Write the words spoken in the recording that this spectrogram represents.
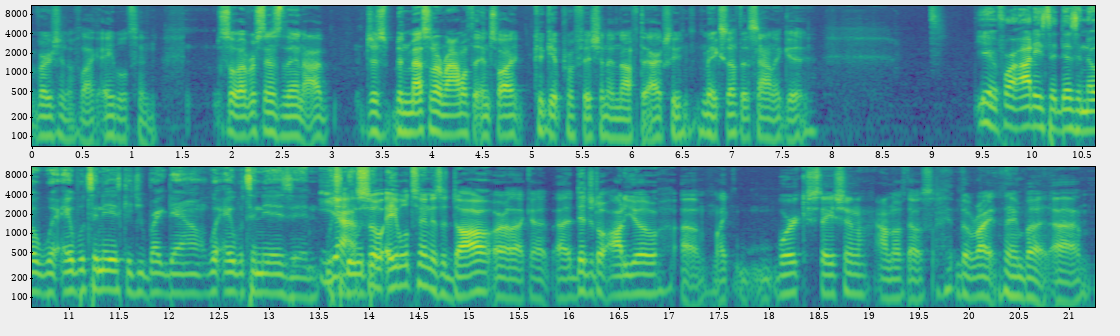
version of like Ableton. So ever since then, I've just been messing around with it until I could get proficient enough to actually make stuff that sounded good. Yeah, for our audience that doesn't know what Ableton is, could you break down what Ableton is and what yeah, you do with so it? Ableton is a DAW or like a, a digital audio um, like workstation. I don't know if that was the right thing, but um,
